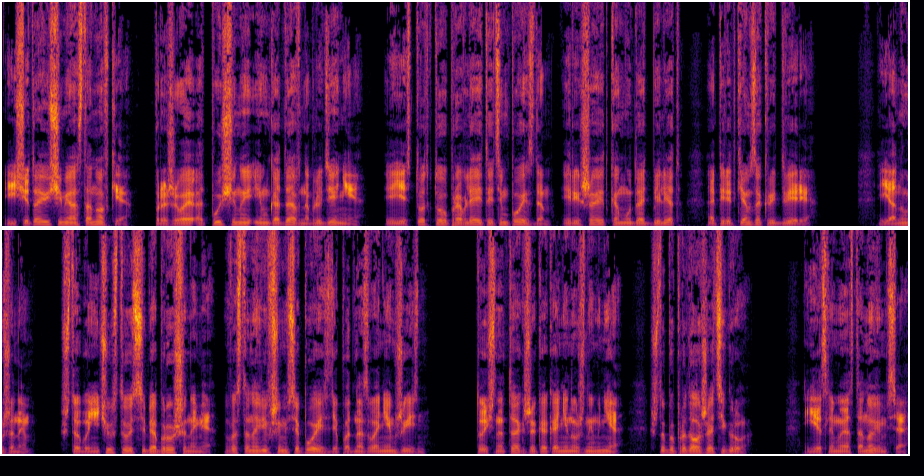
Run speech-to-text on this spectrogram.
и считающими остановки, проживая отпущенные им года в наблюдении. И есть тот, кто управляет этим поездом и решает, кому дать билет, а перед кем закрыть двери. Я нужен им, чтобы не чувствовать себя брошенными в восстановившемся поезде под названием «Жизнь». Точно так же, как они нужны мне, чтобы продолжать игру. Если мы остановимся,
